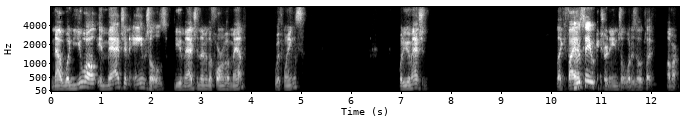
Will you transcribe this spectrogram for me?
Now, when you all imagine angels, do you imagine them in the form of a man with wings? What do you imagine? Like if I, I would say- picture an angel, what does it look like? Omar.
